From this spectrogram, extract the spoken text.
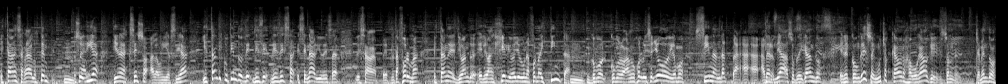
estaba encerrada en los templos. Mm. hoy día tienen acceso a la universidad y están discutiendo desde, ese escenario, de esa, de esa eh, plataforma, están eh, llevando el evangelio ellos de una forma distinta, mm. como, como a lo mejor lo hice yo, digamos, sin andar a, a, predicando. En el Congreso hay muchos cabros abogados que son tremendo,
